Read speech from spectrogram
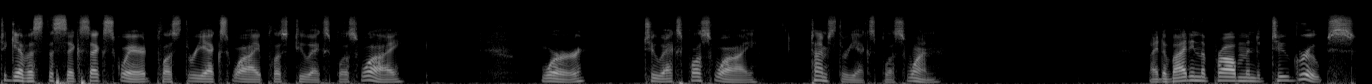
to give us the 6x squared plus 3xy plus 2x plus y were 2x plus y times 3x plus 1. By dividing the problem into two groups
